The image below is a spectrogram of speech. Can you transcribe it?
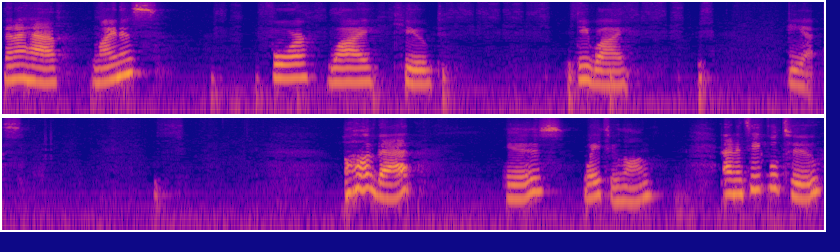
Then I have minus 4y cubed dy dx. all of that is way too long, and it's equal to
